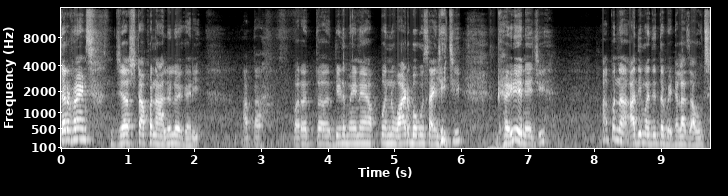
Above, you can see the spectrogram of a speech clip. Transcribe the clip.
तर फ्रेंड्स जस्ट आपण आलेलो आहे घरी. आता परत दीड महिने आपण वाट बघू सायलीची घरी येण्याची. आपण आधीमध्ये तर भेटायला जाऊच.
